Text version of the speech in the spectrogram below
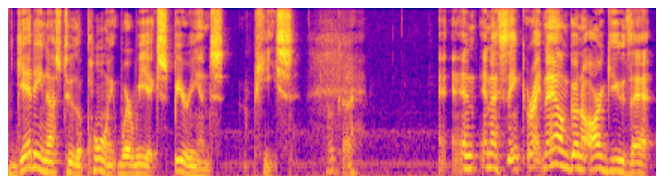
getting us to the point where we experience peace. Okay. And and I think right now I'm going to argue that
